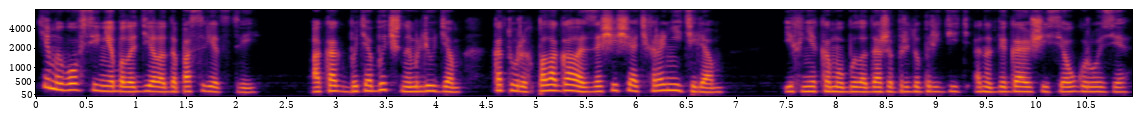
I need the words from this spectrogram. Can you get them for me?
тем и вовсе не было дела до последствий. А как быть обычным людям, которых полагалось защищать хранителям? Их некому было даже предупредить о надвигающейся угрозе.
